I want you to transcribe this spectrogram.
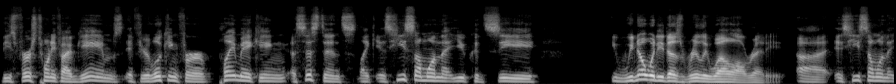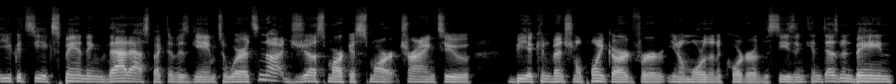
these first 25 games, if you're looking for playmaking assistance, like is he someone that you could see? We know what he does really well already. Uh, is he someone that you could see expanding that aspect of his game to where it's not just Marcus Smart trying to be a conventional point guard for you know more than a quarter of the season. Can Desmond Bane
